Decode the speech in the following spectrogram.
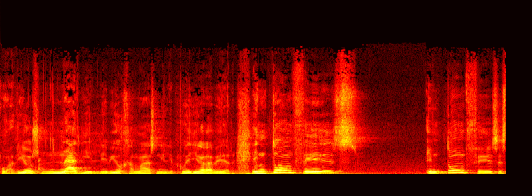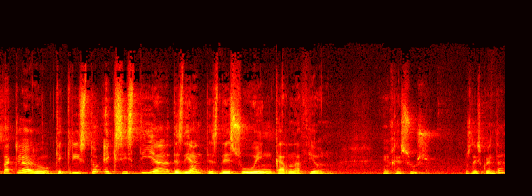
o a Dios nadie le vio jamás ni le puede llegar a ver, entonces, entonces está claro que Cristo existía desde antes de su encarnación en Jesús. ¿Os dais cuenta?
